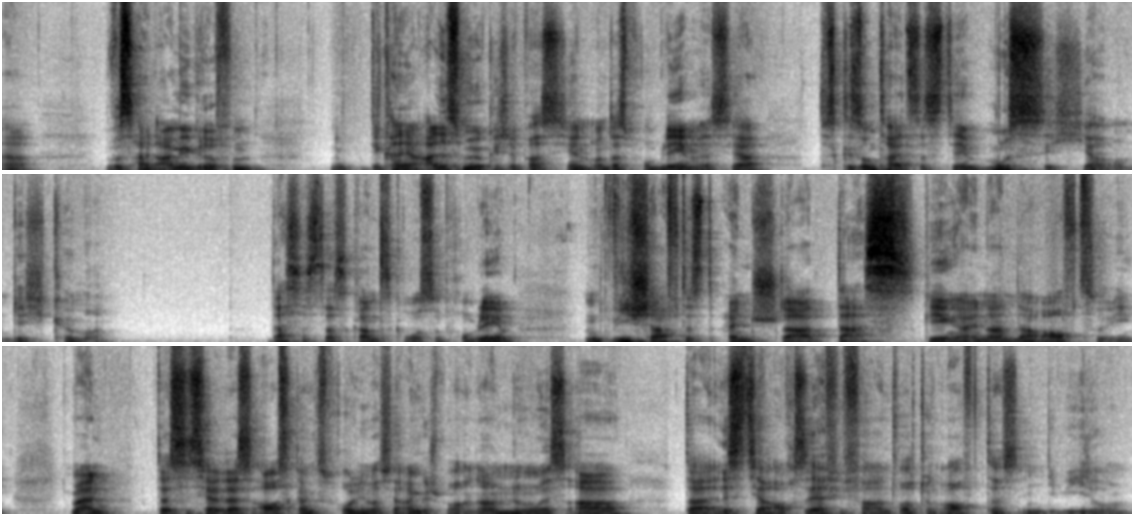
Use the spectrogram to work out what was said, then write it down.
Ja. Du wirst halt angegriffen, dir kann ja alles Mögliche passieren. Und das Problem ist ja, das Gesundheitssystem muss sich ja um dich kümmern. Das ist das ganz große Problem. Und wie schafft es ein Staat, das gegeneinander aufzuwiegen? Ich meine, das ist ja das Ausgangsproblem, was wir angesprochen haben. In den USA, da ist ja auch sehr viel Verantwortung auf das Individuum,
